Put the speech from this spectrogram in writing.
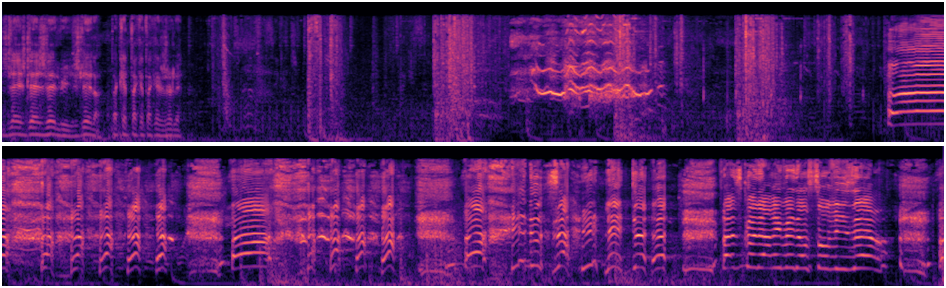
Je l'ai, je l'ai, je l'ai, lui, je l'ai là. T'inquiète, t'inquiète, t'inquiète, je l'ai. Ah Il nous a eu les deux Parce qu'on est arrivé dans son viseur Oh,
